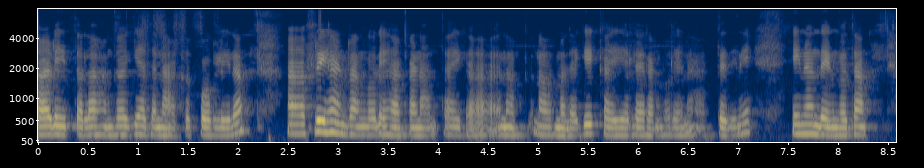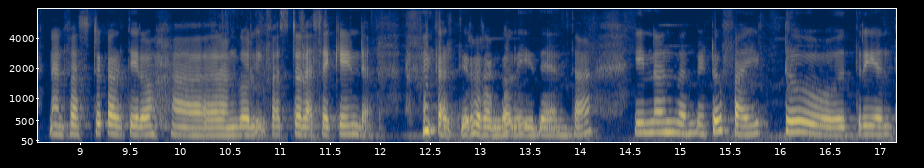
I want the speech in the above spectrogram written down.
ಗಾಳಿ ಇತ್ತಲ್ಲ, ಹಾಗಾಗಿ ಅದನ್ನು ಹಾಕಕ್ಕೆ ಹೋಗಲಿಲ್ಲ. ಫ್ರೀ ಹ್ಯಾಂಡ್ ರಂಗೋಲಿ ಹಾಕೋಣ ಅಂತ ಈಗ ನಾರ್ಮಲಾಗಿ ಕೈಯಲ್ಲೇ ರಂಗೋಲಿನ ಹಾಕ್ತಾಯಿದ್ದೀನಿ ಇನ್ನೊಂದು ಏನು ಗೊತ್ತಾ? ನಾನು ಫಸ್ಟ್ ಕಲ್ತಿರೋ ರಂಗೋಲಿ ಫಸ್ಟ್ ಅಲ್ಲ ಸೆಕೆಂಡ್ ಕಲ್ತಿರೋ ರಂಗೋಲಿ ಇದೆ ಅಂತ. ಇನ್ನೊಂದು ಬಂದುಬಿಟ್ಟು ಫೈವ್ ಟು ತ್ರೀ ಅಂತ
